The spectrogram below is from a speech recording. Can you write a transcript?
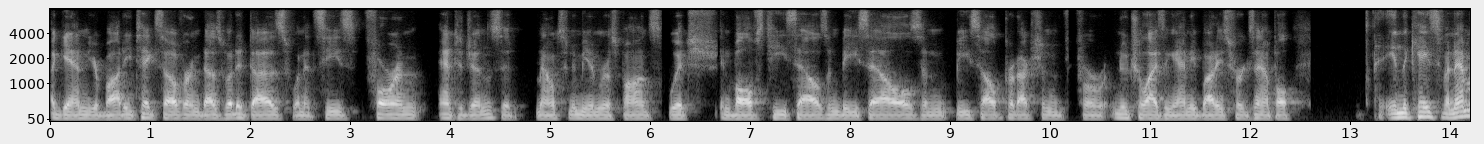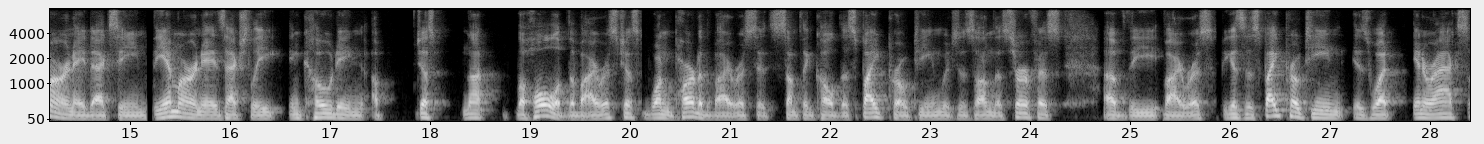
Again, your body takes over and does what it does when it sees foreign antigens. It mounts an immune response, which involves T cells and B cells and B cell production for neutralizing antibodies, for example. In the case of an mRNA vaccine, the mRNA is actually encoding a, just not the whole of the virus, just one part of the virus. It's something called the spike protein, which is on the surface of the virus, because the spike protein is what interacts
